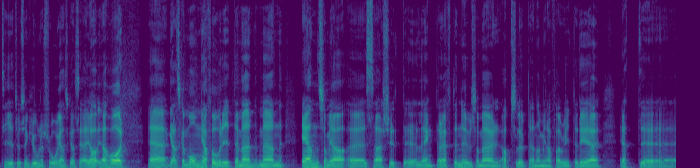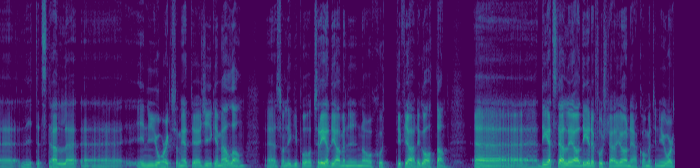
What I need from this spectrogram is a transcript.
10 000 kronors frågan ska jag säga. Jag, jag har eh, ganska många favoriter, men, men en som jag eh, särskilt eh, längtar efter nu, som är absolut en av mina favoriter, det är ett eh, litet ställe eh, i New York som heter G.G. Mellon, eh, som ligger på tredje Avenyn och 74 gatan. Eh, det är ett ställe, jag, det är det första jag gör när jag kommer till New York.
